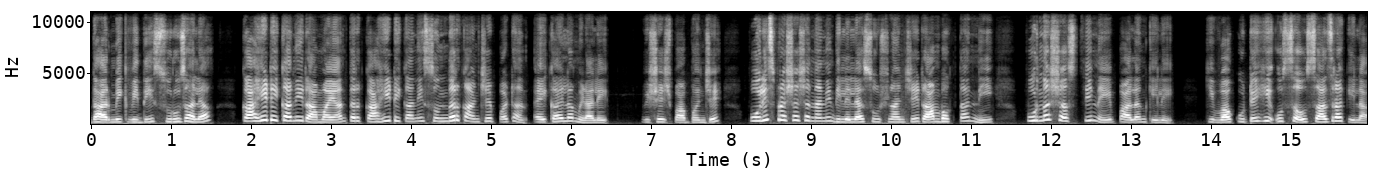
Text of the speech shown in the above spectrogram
धार्मिक विधी सुरू झाल्या. काही ठिकाणी रामायण तर काही ठिकाणी सुंदरकांडचे पठण ऐकायला मिळाले. विशेष बाब म्हणजे पोलीस प्रशासनाने दिलेल्या सूचनांचे रामभक्तांनी पूर्ण शस्तीने पालन केले किंवा कुठेही उत्सव साजरा केला.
